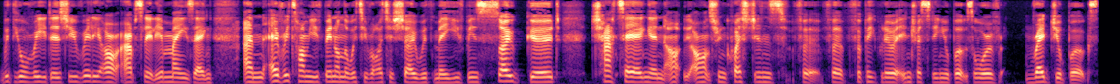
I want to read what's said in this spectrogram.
with your readers. You really are absolutely amazing. And every time you've been on the Witty Writers Show with me, you've been so good chatting and answering questions for, for, for people who are interested in your books or have read your books.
